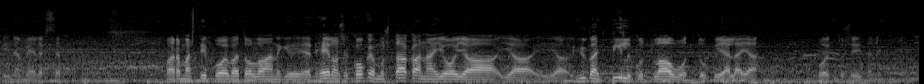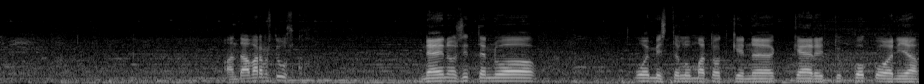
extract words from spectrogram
siinä mielessä varmasti voivat olla ainakin, että heillä on se kokemus takana jo ja, ja, ja hyvät pilkut lauottu vielä ja voitto siitä. Niin antaa varmasti uskoa. Näin on sitten nuo voimistelumatotkin kääritty kokoon ja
